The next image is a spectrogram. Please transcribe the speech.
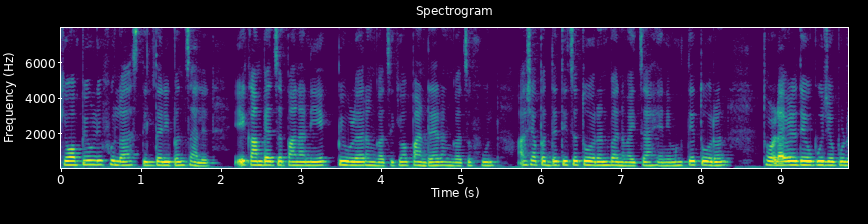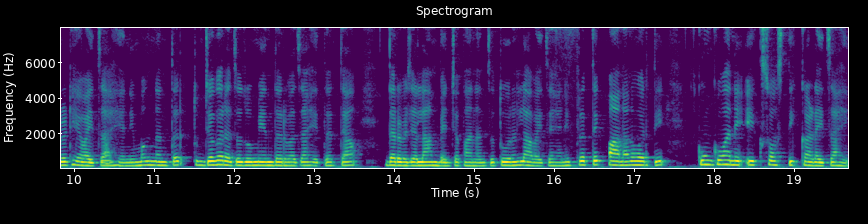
किंवा पिवळी फुलं असतील तरी पण चालेल. एक आंब्याचं पान आणि एक पिवळ्या रंगाचं किंवा पांढऱ्या रंगाचं फूल अशा पद्धतीचं तोरण बनवायचं आहे आणि मग ते तोरण थोडा वेळ देवपूजेपुढे ठेवायचं आहे आणि मग नंतर तुमच्या घराचा जो मेन दरवाजा आहे तर त्या दरवाजाला आंब्यांच्या पानांचं तोरण लावायचं आहे आणि प्रत्येक पानांवरती कुंकवाने एक स्वास्तिक काढायचं आहे.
